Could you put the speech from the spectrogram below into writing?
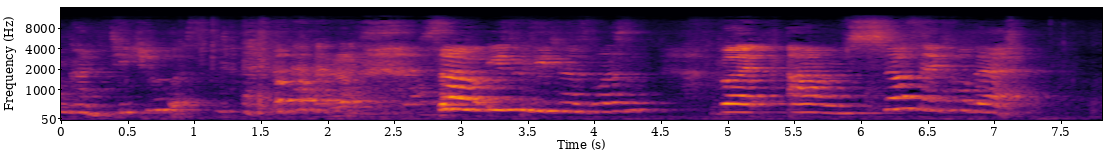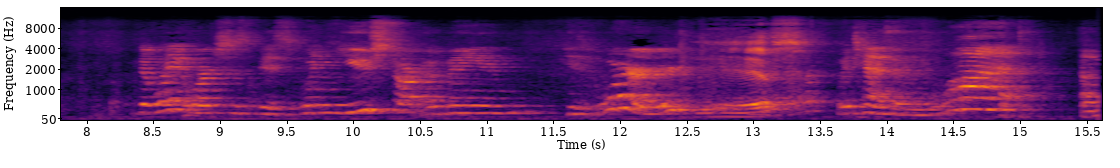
I'm going to teach you a lesson." so he's been teaching us a lesson, but I'm so thankful that the way it works is this: when you start obeying His word, Yes, which has a lot of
